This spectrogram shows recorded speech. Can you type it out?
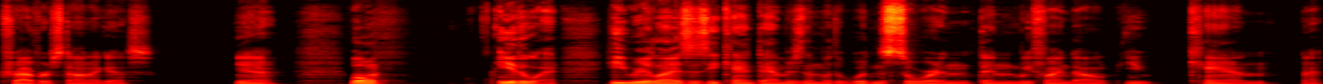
Traverse Town, I guess. Yeah. Well, either way, he realizes he can't damage them with a wooden sword, and then we find out you can at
